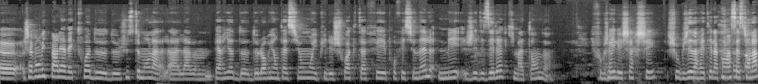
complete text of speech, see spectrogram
Euh, j'avais envie de parler avec toi de, justement la, la, période de, de l'orientation et puis les choix que tu as fait professionnels, mais j'ai des élèves qui m'attendent il faut que j'aille les chercher. Je suis obligée d'arrêter la conversation là.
